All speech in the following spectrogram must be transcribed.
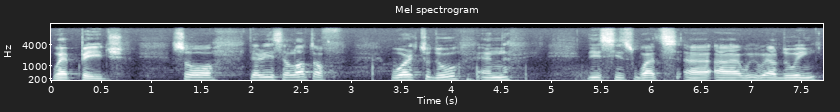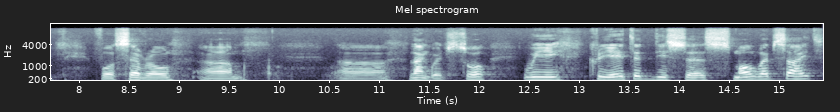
web page. So there is a lot of work to do, and this is what uh, uh, we were doing for several um, uh, languages. So we created this uh, small website,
